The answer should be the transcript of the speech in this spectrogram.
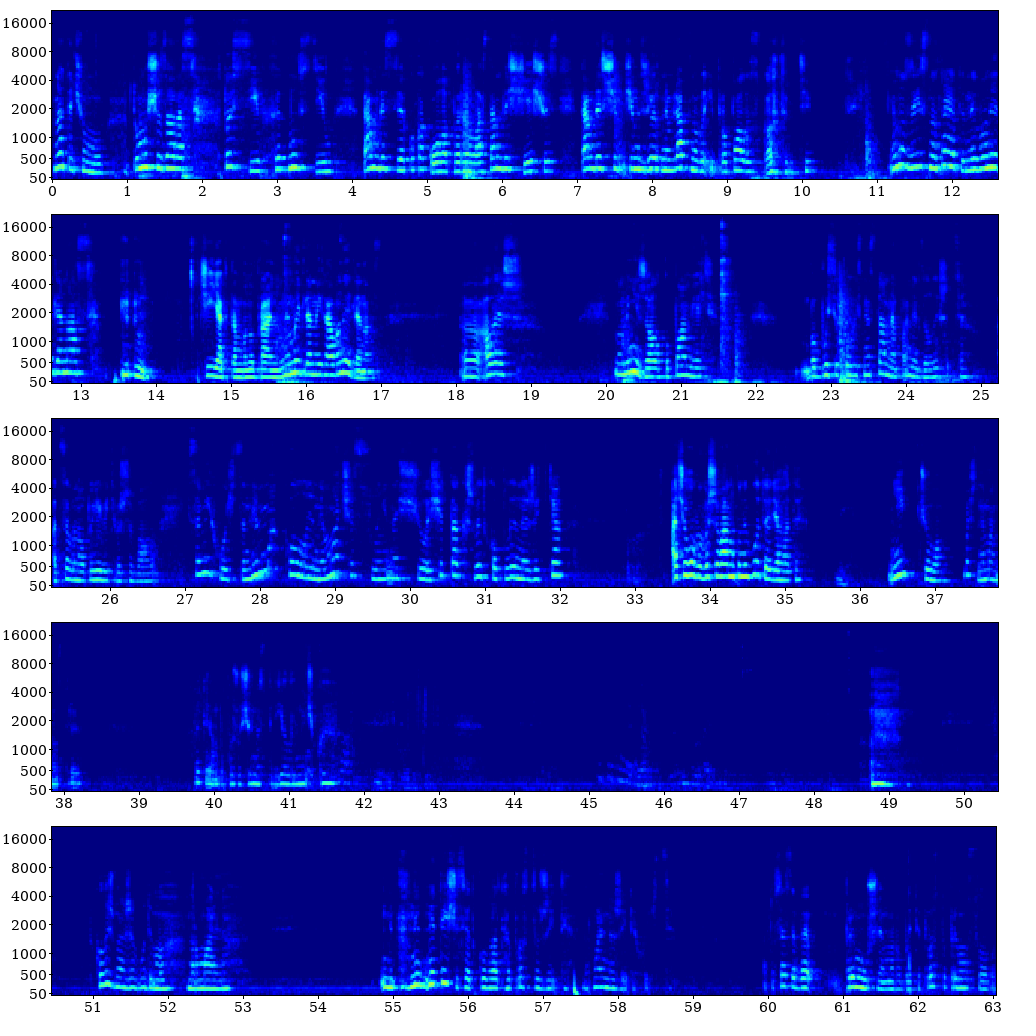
Знаєте чому? Тому що зараз хтось сів, хитнув стіл, там десь Кока-Кола перелилась, там десь ще щось, там десь чим- чимось жирним ляпнули і пропали скатерті. Ну, звісно, знаєте, не вони для нас, чи як там воно правильно, не ми для них, а вони для нас. Е, Але ж ну, мені жалко пам'ять. Бабусі колись не стане, а пам'ять залишиться. А це вона от уявіть вишивала. І самі хочеться, нема коли, нема часу, ні на що. Ще так швидко плине життя. А чого ви вишиванку не будете одягати? Ні. Ні? Чого? Бачите, нема настрою. Давайте я вам покажу, що в нас під ялиночкою. Коли ж ми вже будемо нормально? Не, не, не те, що святкувати, а просто жити. Нормально жити хочеться. А то все себе примушуємо робити, просто примусово.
